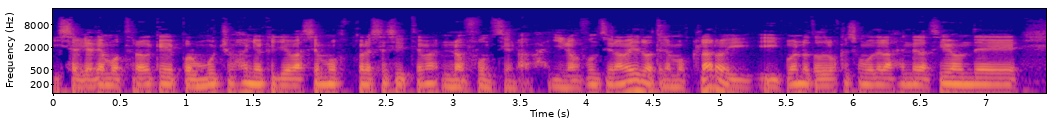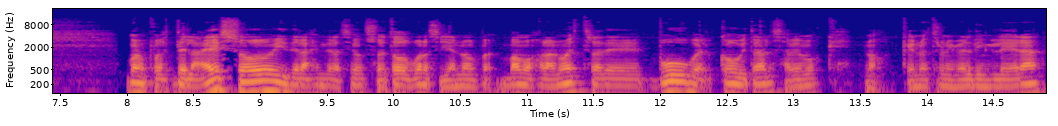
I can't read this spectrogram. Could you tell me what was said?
y se había demostrado que por muchos años que llevásemos con ese sistema no funcionaba. Y no funcionaba y lo tenemos claro. y bueno, todos los que somos de la generación de bueno, pues de la ESO y de la generación, sobre todo, bueno, si ya nos vamos a la nuestra de BUB, el CO y tal, sabemos que no, que nuestro nivel de inglés era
